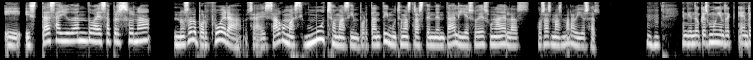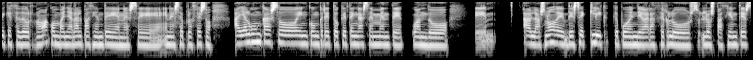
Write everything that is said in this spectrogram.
eh, estás ayudando a esa persona no solo por fuera, o sea, es algo más, mucho más importante y mucho más trascendental y eso es una de las cosas más maravillosas. Entiendo que es muy enriquecedor ¿no? acompañar al paciente en ese, en ese proceso. ¿Hay algún caso en concreto que tengas en mente cuando eh, hablas ¿no? de, ese clic que pueden llegar a hacer los, los pacientes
